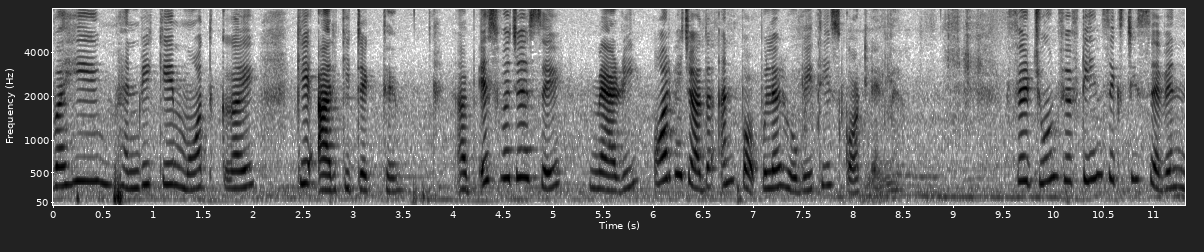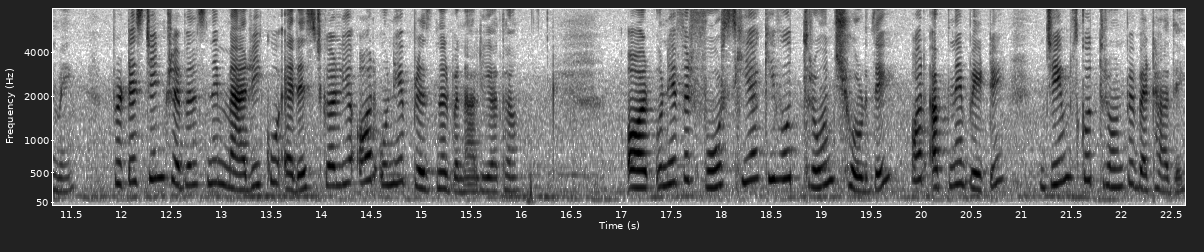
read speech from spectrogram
वही हेनरी के मौत के के आर्किटेक्ट थे। अब इस वजह से मैरी और भी ज़्यादा अनपॉपुलर हो गई थी स्कॉटलैंड में। फिर जून 1567 में प्रोटेस्टेंट ट्रेबल्स ने मैरी को अरेस्ट कर लिया और उन्हें प्रिजनर बना लिया था। और उन्हें फिर फोर्स किया कि वो थ्रोन छोड़ दे और अपने बेटे जेम्स को थ्रोन पे बैठा दे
